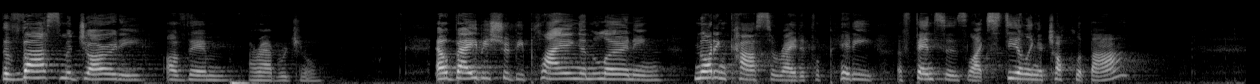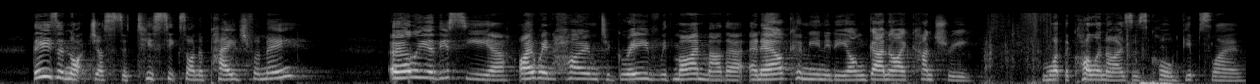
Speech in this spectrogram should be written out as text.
The vast majority of them are Aboriginal. Our babies should be playing and learning, not incarcerated for petty offences like stealing a chocolate bar. These are not just statistics on a page for me. Earlier this year, I went home to grieve with my mother and our community on Gunai country, what the colonisers called Gippsland.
